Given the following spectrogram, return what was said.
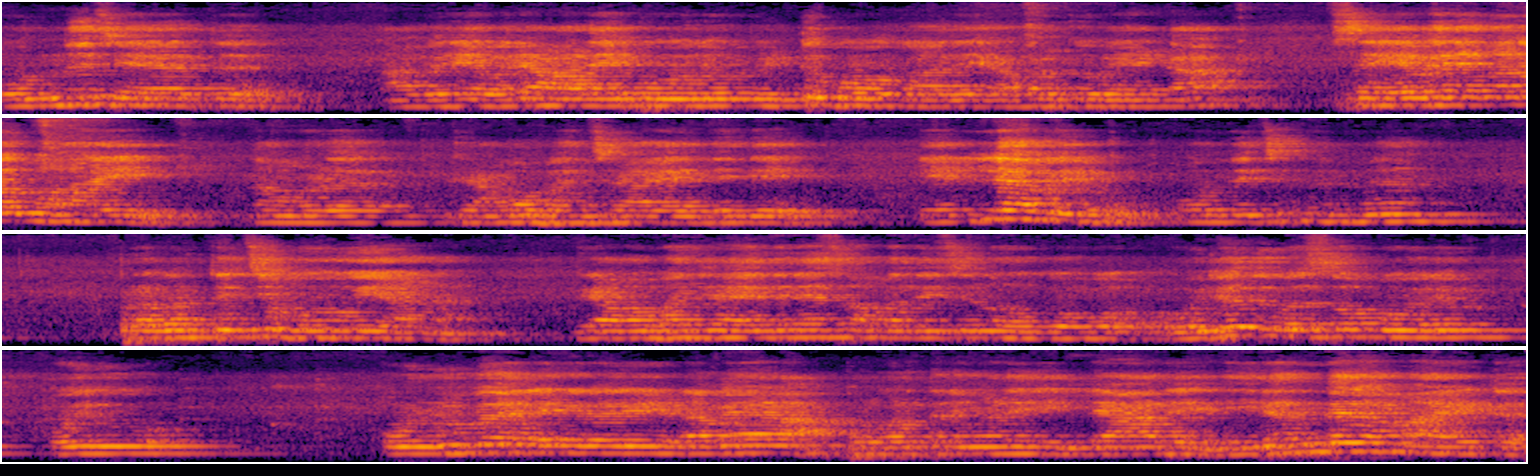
ഒന്നു ചേർത്ത് അവരെ ഒരാളെ പോലും വിട്ടുപോകാതെ അവർക്ക് വേണ്ട സേവനങ്ങളുമായി നമ്മൾ ഗ്രാമപഞ്ചായത്തിന്റെ എല്ലാവരും ഒന്നിച്ച് നിന്ന് പ്രവർത്തിച്ചു പോവുകയാണ്. ഗ്രാമപഞ്ചായത്തിനെ സംബന്ധിച്ച് നോക്കുമ്പോൾ ഒരു ദിവസം പോലും ഒരു ഒഴിവ് അല്ലെങ്കിൽ ഒരു ഇടവേള പ്രവർത്തനങ്ങളിൽ ഇല്ലാതെ നിരന്തരമായിട്ട്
